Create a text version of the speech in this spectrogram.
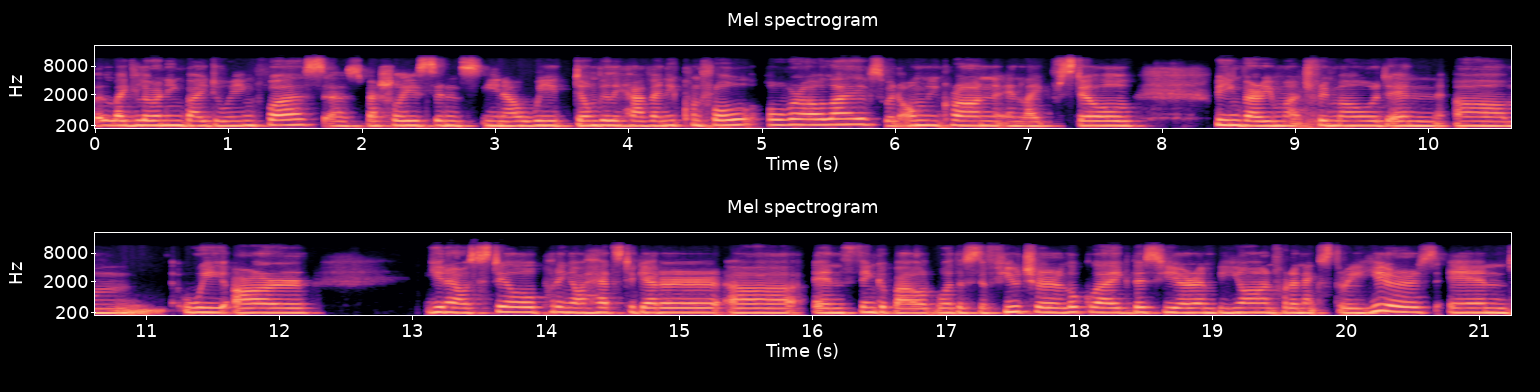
like learning by doing for us especially since you know we don't really have any control over our lives with omicron and like still being very much remote. And um, we are you know still putting our heads together uh, and think about what does the future look like this year and beyond for the next three years. And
